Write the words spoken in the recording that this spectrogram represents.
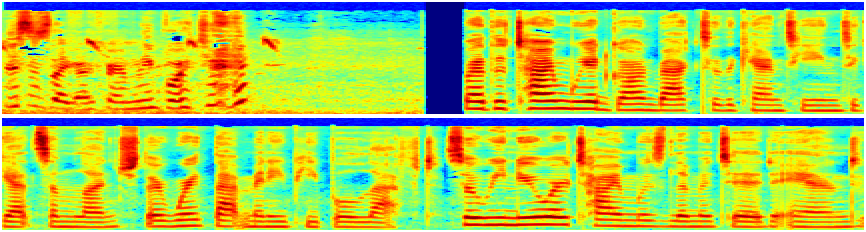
this is like our family portrait. By the time we had gone back to the canteen to get some lunch, there weren't that many people left. So we knew our time was limited and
